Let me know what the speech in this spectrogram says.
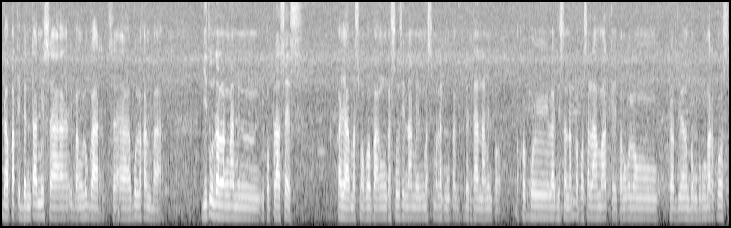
dapat ibenta namin sa ibang lugar, sa Bulacan ba. Dito na lang namin ipoprocess. Kaya mas mababa ang gastusin namin, mas malaking pagbentahan namin po. Ako po labis na nagpapasalamat kay Pangulong Ferdinand Bongbong Marcos.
